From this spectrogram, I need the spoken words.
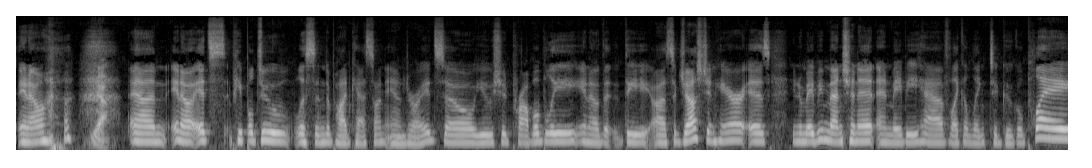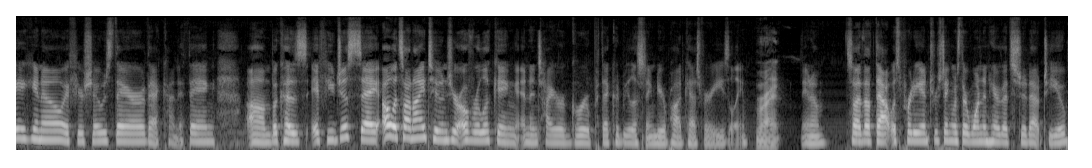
You know, yeah. and you know, it's people do listen to podcasts on Android, so you should probably, you know, the the uh, suggestion here is, you know, maybe mention it and maybe have like a link to Google Play, you know, if your show's there, that kind of thing. Um, because if you just say, "Oh, it's on iTunes," you're overlooking an entire group that could be listening to your podcast very easily Right. you know so i thought that was pretty interesting was there one in here that stood out to you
